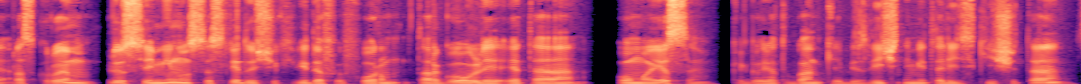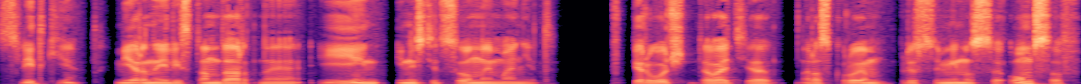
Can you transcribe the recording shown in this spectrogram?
раскроем плюсы и минусы следующих видов и форм торговли. Это ОМС, как говорят в банке, безличные металлические счета, слитки, мерные или стандартные, и инвестиционные монеты. В первую очередь давайте раскроем плюсы и минусы ОМСов.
